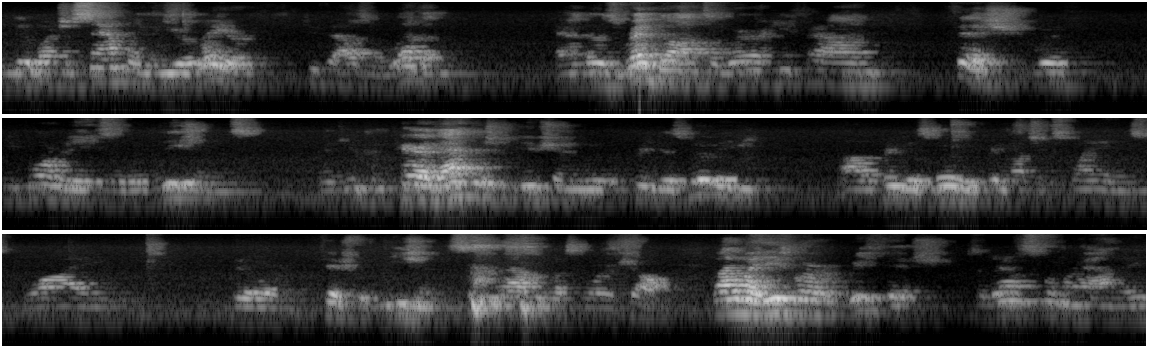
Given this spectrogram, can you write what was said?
and did a bunch of sampling a year later, 2011. And those red dots are where he found fish with deformities and with lesions. And if you compare that distribution with the previous movie, uh, the previous movie pretty much explains why there were fish with lesions throughout the West Westwater Shelf. By the way, these were reef fish, so they don't swim around. They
